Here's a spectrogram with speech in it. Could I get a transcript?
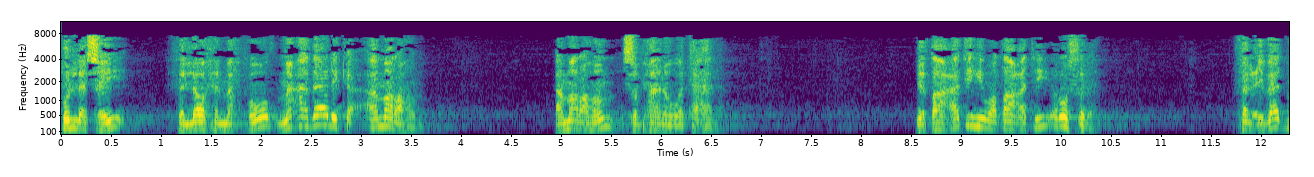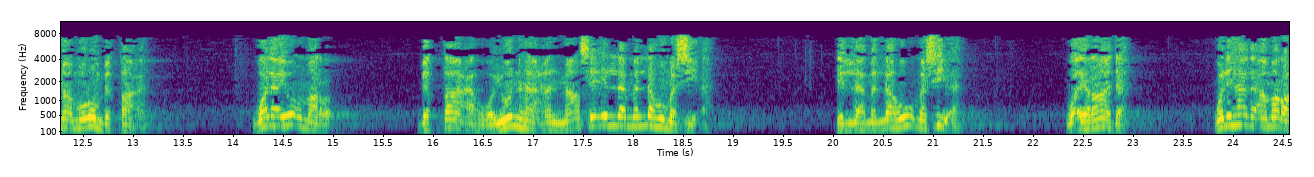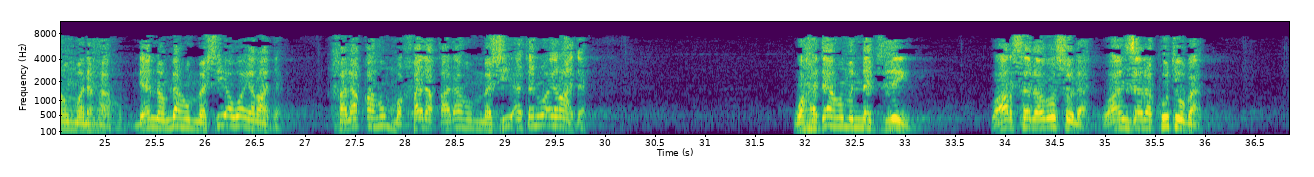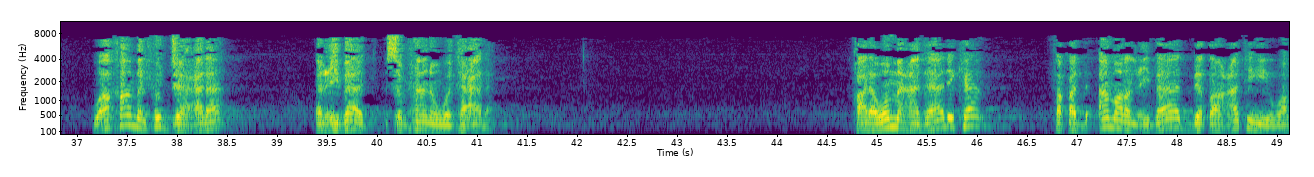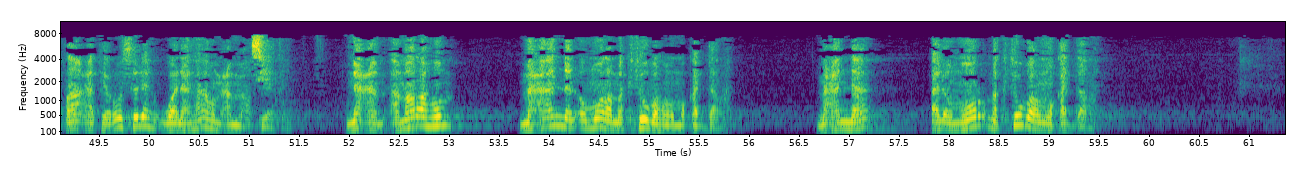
كل شيء في اللوح المحفوظ مع ذلك أمرهم. أمرهم سبحانه وتعالى بطاعته وطاعة رسله. فالعباد مأمورون بالطاعة. ولا يؤمر بالطاعة وينهى عن المعصية إلا من له مشيئة. إلا من له مشيئة وإرادة. ولهذا أمرهم ونهاهم لأنهم لهم مشيئة وإرادة. خلقهم وخلق لهم مشيئة وإرادة. وهداهم النجدين وأرسل رسله وأنزل كتبه وأقام الحجة على العباد سبحانه وتعالى. قال ومع ذلك فقد أمر العباد بطاعته وطاعة رسله ونهاهم عن معصيته. نعم أمرهم مع أن الأمور مكتوبة ومقدرة. مع أن الأمور مكتوبة ومقدرة.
